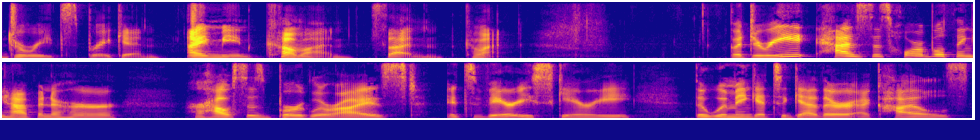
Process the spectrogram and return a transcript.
Dorit's break in. I mean, come on, Sutton, come on. But Dorit has this horrible thing happen to her her house is burglarized. It's very scary. The women get together at Kyle's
